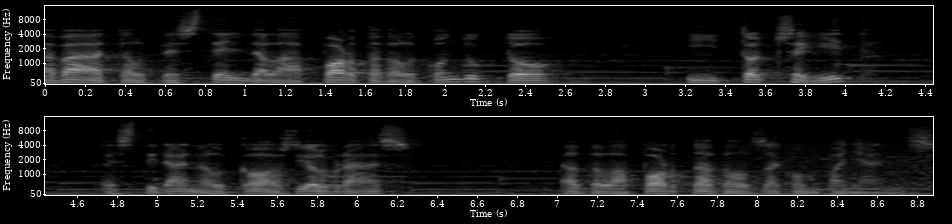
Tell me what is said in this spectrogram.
Abat el pestell de la porta del conductor i, tot seguit, estirant el cos i el braç, el de la porta dels acompanyants.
